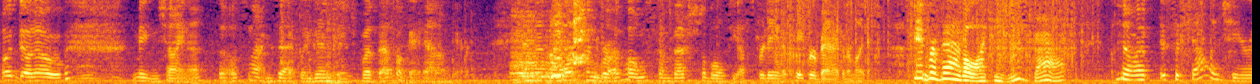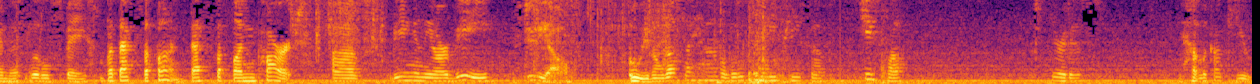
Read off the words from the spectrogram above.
don't know. Made in China. So it's not exactly vintage, but that's okay. I don't care. And then my husband brought home some vegetables yesterday in a paper bag. And I'm like, paper bag, oh, I can use that. You know, it's a challenge here in this little space, but that's the fun. That's the fun part of being in the RV studio. Oh, you know what else I have? A little tiny piece of cheesecloth. Here it is. Yeah, look how cute.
